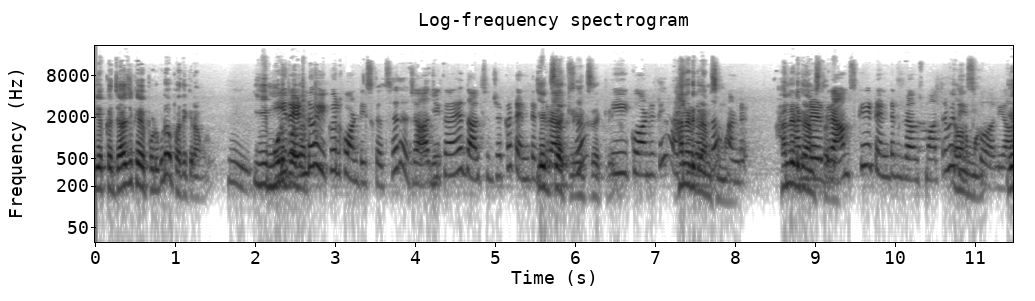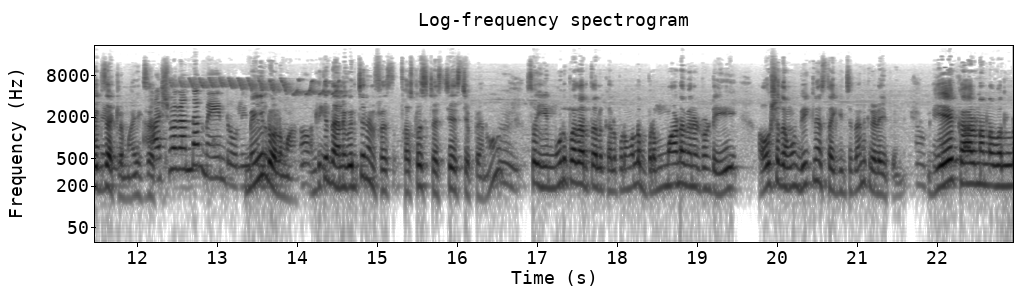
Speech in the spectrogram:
ఈ యొక్క జాజికాయ పొడి కూడా పది గ్రాములు. ఈ మూడు రెండు ఈక్వల్ క్వాంటిటీస్ కదా సార్? జాజికాయ దాల్చిన చెక్క టెన్ టెన్ ఎగ్జాక్ట్లీ ఎగ్జాక్ట్లీ ఈ quantity hundred grams hundred grams గ్రామ్స్కి టెన్ టెన్ గ్రామ్స్ మాత్రమే తీసుకోవాలి ఆ ఎగ్జాక్ట్లీ రెండు. అమ్మా exact ashwagandha main role main role అమ్మా. అందుకే దాని గురించి నేను ఫస్ట్ ఫస్ట్ స్ట్రెస్ చేసి చెప్పాను. సో ఈ మూడు పదార్థాలు కలపడం వల్ల బ్రహ్మాండమైనటువంటి ఔషధము వీక్నెస్ తగ్గించడానికి రెడీ అయిపోయింది. ఏ కారణాల వల్ల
